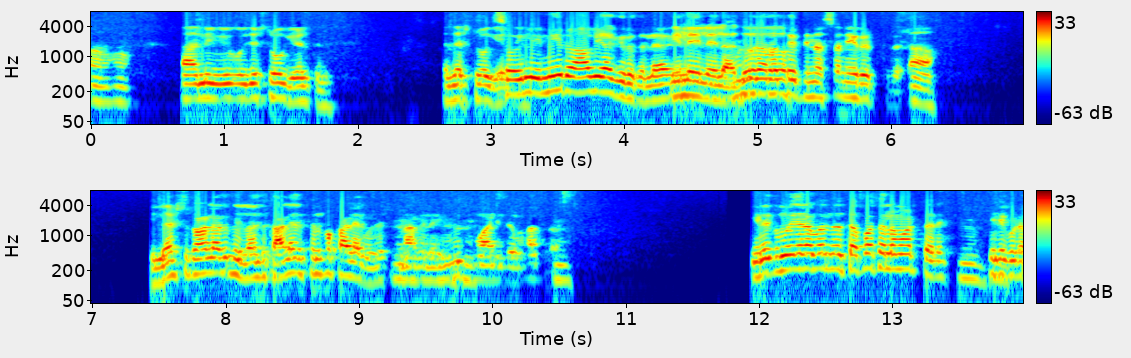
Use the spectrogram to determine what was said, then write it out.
ಹಾ ಹಾ. ಆ, ನೀವು ಜಸ್ಟ್ ಹೋಗಿ ಹೇಳ್ತೇನೆ. ಹೋಗಿ ಇಲ್ಲಿ ನೀರು ಆವಿ ಆಗಿರುದಿಲ್ಲ ಇಲ್ಲ ಇಲ್ಲ ಇಲ್ಲ. ಅದು ಅರವತ್ತೈದು ದಿನ ಸಹ ನೀರು ಇರ್ತದೆ. ಹಾ. ಇಲ್ಲ ಅಷ್ಟು ಕಾಳೆ ಆಗುದಿಲ್ಲ ಅಂದ್ರೆ ಕಾಳೆ ಸ್ವಲ್ಪ ಕಾಳೆ ಆಗುದು ನಾವೆಲ್ಲ ಯೂಸ್ ಮಾಡಿದ್ರೆ ಮಾತ್ರ. ಇಲ್ಲಿ ತುಂಬಾ ಜನ ಬಂದು ತಪಾಸೆಲ್ಲ ಮಾಡ್ತಾರೆ ಇಲ್ಲಿ ಕೂಡ.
